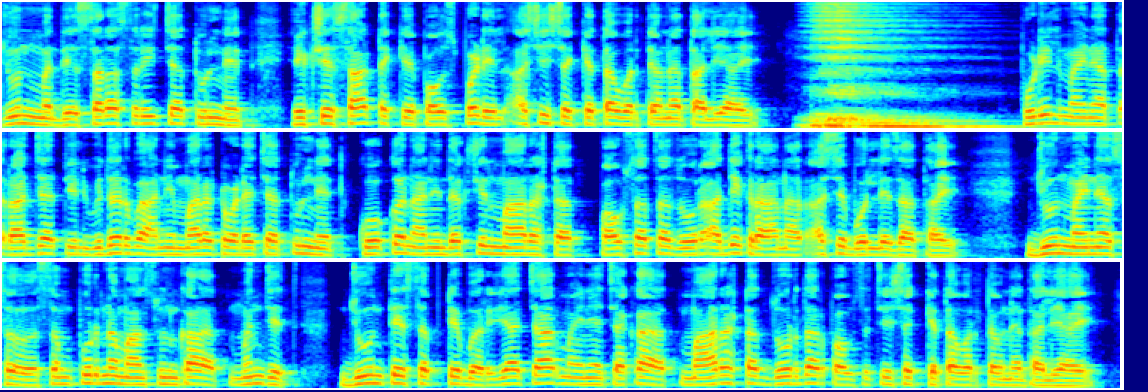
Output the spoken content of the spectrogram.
जूनमध्ये सरासरीच्या तुलनेत एकशे सहा टक्के पाऊस पडेल अशी शक्यता वर्तवण्यात आली आहे. पुढील महिन्यात राज्यातील विदर्भ आणि मराठवाड्याच्या तुलनेत कोकण आणि दक्षिण महाराष्ट्रात पावसाचा जोर अधिक राहणार असे बोलले जात आहे. जून महिन्यासह संपूर्ण मान्सून काळात म्हणजेच जून ते सप्टेंबर या चार महिन्याच्या काळात महाराष्ट्रात जोरदार पावसाची शक्यता वर्तवण्यात आली आहे.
